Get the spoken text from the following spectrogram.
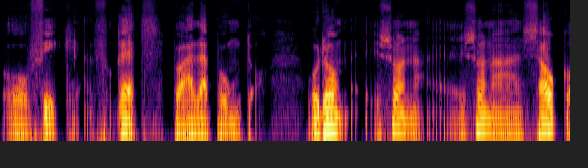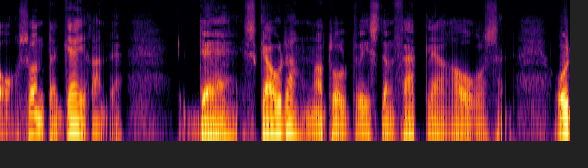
och fick rätt på alla punkter. Och de, sådana såna saker, sånt agerande, det skadar naturligtvis den fackliga rörelsen. Och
